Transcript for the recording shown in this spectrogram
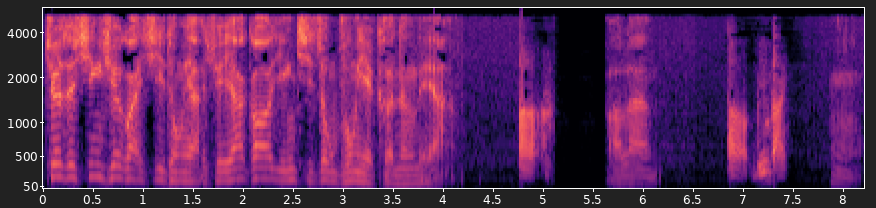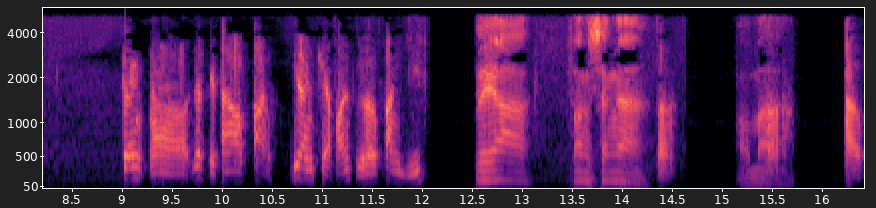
就是心血管系统呀，血压高引起中风也可能的呀。啊好了，哦，明白。嗯，跟呃，要给他放练小房子和放鱼对呀，放生啊，啊好吗？啊。好，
